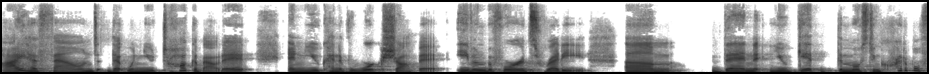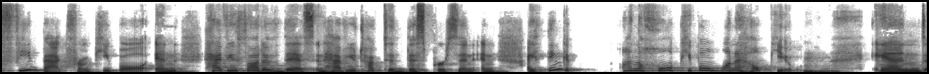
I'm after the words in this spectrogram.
I have found that when you talk about it and you kind of workshop it, even before it's ready, um, then you get the most incredible feedback from people. And have you thought of this? And have you talked to this person? And I think on the whole, people want to help you. Mm-hmm. And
